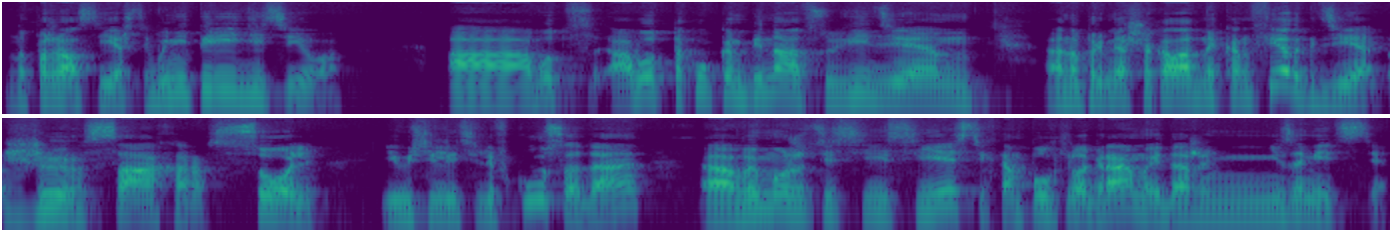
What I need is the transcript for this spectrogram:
Ну, пожалуйста, ешьте, вы не переедите его. А вот, а вот такую комбинацию в виде, например, шоколадных конфет, где жир, сахар, соль и усилители вкуса, да, а, вы можете съесть их там полкилограмма и даже не заметите.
